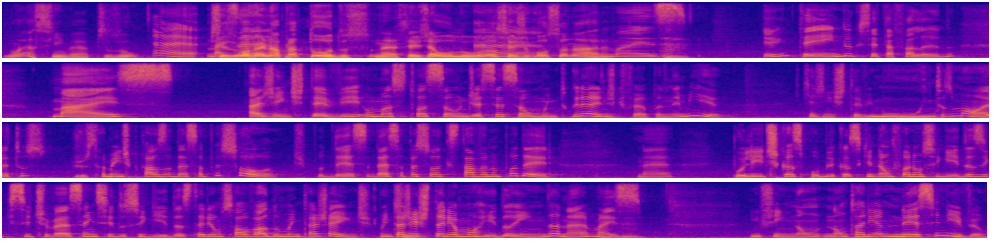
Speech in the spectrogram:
não é assim, velho. Preciso, é, preciso é governar para todos, né? Seja o Lula ou é, seja o Bolsonaro. Mas eu entendo o que você está falando, mas a gente teve uma situação de exceção muito grande, que foi a pandemia que a gente teve muitos mortos justamente por causa dessa pessoa, tipo, desse, dessa pessoa que estava no poder, né? Políticas públicas que não foram seguidas e que se tivessem sido seguidas teriam salvado muita gente. Muita Sim. gente teria morrido ainda, né? Mas, uhum. enfim, não, não estaria nesse nível,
